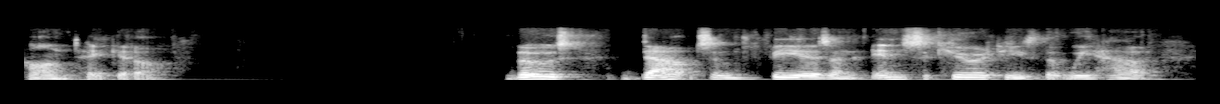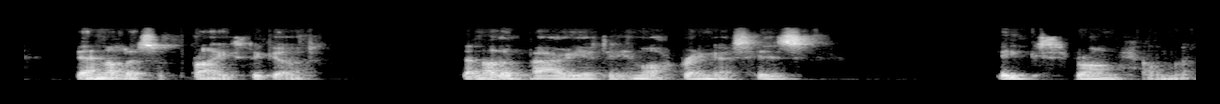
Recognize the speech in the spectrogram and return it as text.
can't take it off. Those doubts and fears and insecurities that we have, they're not a surprise to God. They're not a barrier to him offering us his big, strong helmet.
